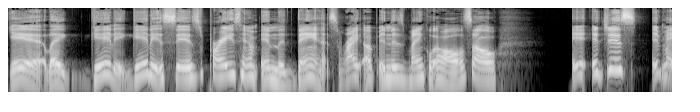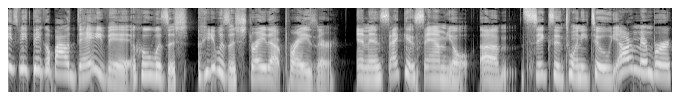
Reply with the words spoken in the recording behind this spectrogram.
yeah, like get it, get it, sis. Praise him in the dance right up in this banquet hall. So it, it just it makes me think about David, who was a he was a straight up praiser. And in Second Samuel um, 6 and 22, y'all remember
